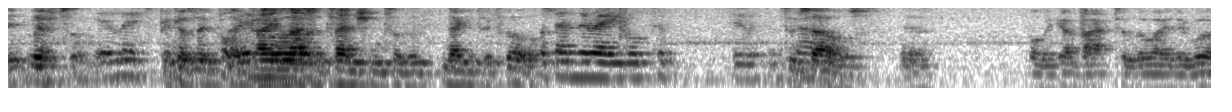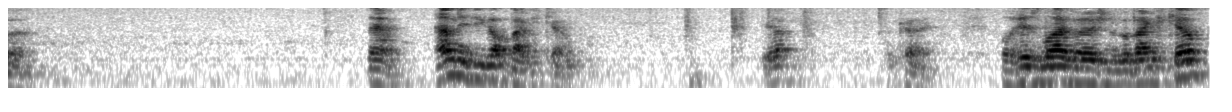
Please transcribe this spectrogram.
It lifts them. it lifts them, Because they, they pay less attention to the negative thoughts. But then they're able to do it themselves. themselves, yeah. Or they go back to the way they were. Now, how many of you got a bank account? Yeah? Okay. Well, here's my version of a bank account.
